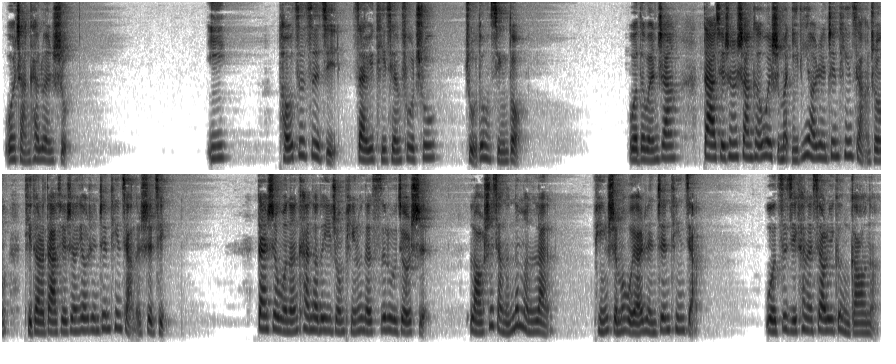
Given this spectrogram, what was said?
我展开论述：一、投资自己在于提前付出、主动行动。我的文章《大学生上课为什么一定要认真听讲》中提到了大学生要认真听讲的事情。但是我能看到的一种评论的思路就是：老师讲的那么烂，凭什么我要认真听讲？我自己看的效率更高呢？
